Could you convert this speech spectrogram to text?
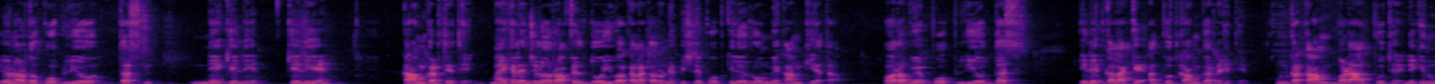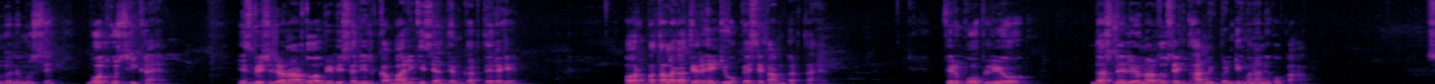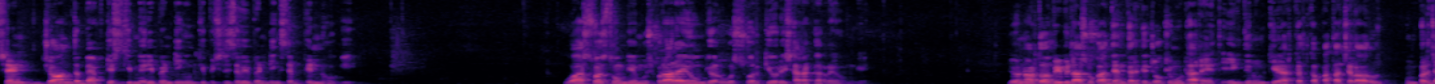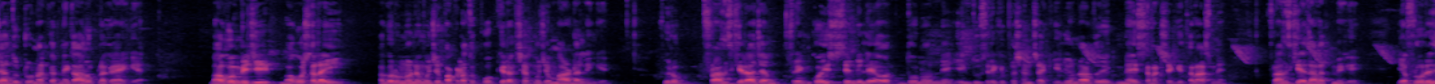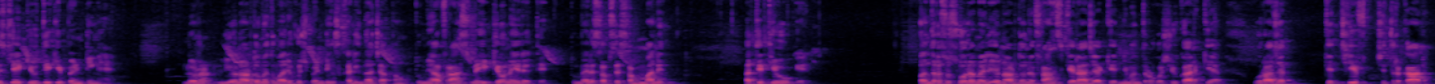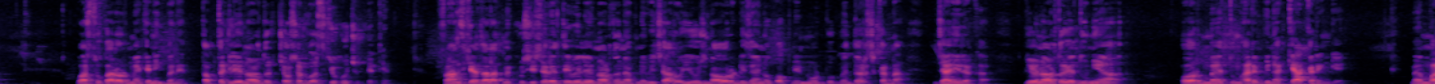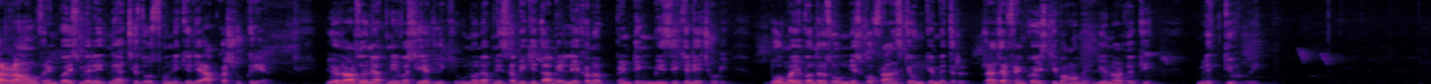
लियोनार्डो पोप लियो दस ने के लिए के लिए काम करते थे। माइकल एंजेलो और राफेल दो युवा कलाकारों ने पिछले पोप के लिए रोम में काम किया था और अब वे पोप लियो दस के लिए कला के अद्भुत काम कर रहे थे। उनका काम बड़ा अद्भुत है, लेकिन उन्होंने मुझसे बहुत कुछ सीखा है। इस बीच लियोनार्डो अभी भी शरीर का बारीकी से अध्ययन करते रहे और पता लगाते रहे कि वो कैसे काम करता है। फिर पोप लियो दस ने लियोनार्डो से एक धार्मिक पेंटिंग बनाने को कहा। सेंट जॉन द बैप्टिस्ट की मेरी पेंटिंग उनकी पिछली सभी पेंटिंग से भिन्न होगी। वो आश्वस्त होंगे, मुस्कुरा रहे होंगे और वो स्वर की ओर इशारा कर रहे होंगे। लियोनार्डो अभी भी लाशों का अध्ययन करके जोखिम उठा रहे थे। एक दिन उनकी हरकत का पता चला और उन पर जादू टोना करने का आरोप लगाया गया। भागो मिजी, भागो सलाई अगर उन्होंने मुझे पकड़ा तो पोप के रक्षक मुझे मार डालेंगे। फिर वो फ्रांस के राजा फ्रेंकोइस से मिले और दोनों ने एक दूसरे की प्रशंसा की। लियोनार्डो एक नए संरक्षक की तलाश में फ्रांस की अदालत में गए। यह फ्लोरेंस की एक युवती की पेंटिंग है। लियोनार्डो, मैं तुम्हारी कुछ पेंटिंग्स खरीदना चाहता हूँ। तुम यहाँ फ्रांस में ही क्यों नहीं रहते? तुम मेरे सबसे सम्मानित अतिथि हो गए। 1516 में लियोनार्डो ने फ्रांस के राजा के निमंत्रण को स्वीकार किया। वो राजा के चीफ चित्रकार, वास्तुकार और मैकेनिक बने। तब तक लियोनार्डो चौसठ वर्ष के हो चुके थे। फ्रांस की अदालत में खुशी से रहते हुए लियोनार्डो ने अपने विचारों, योजनाओं और डिजाइनों को अपनी नोटबुक में दर्ज करना जारी रखा। लियोनार्डो ये दुनिया और मैं तुम्हारे बिना क्या करेंगे? मैं मर रहा हूँ, फ्रेंकोइस। मेरे इतने अच्छे दोस्त होने के लिए आपका शुक्रिया। लियोनार्डो ने अपनी वसीयत लिखी। उन्होंने अपनी सभी किताबें, लेखन और पेंटिंग मीजी के लिए छोड़ी। दो मई 1519 को फ्रांस के उनके मित्र राजा फ्रेंकोइस की बाहों में लियोनार्डो की मृत्यु हुई।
